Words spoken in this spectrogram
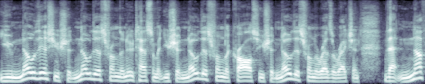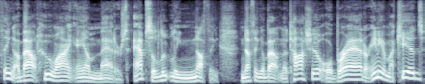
You know this, you should know this from the New Testament, you should know this from the cross, you should know this from the resurrection that nothing about who I am matters. Absolutely nothing. Nothing about Natasha or Brad or any of my kids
